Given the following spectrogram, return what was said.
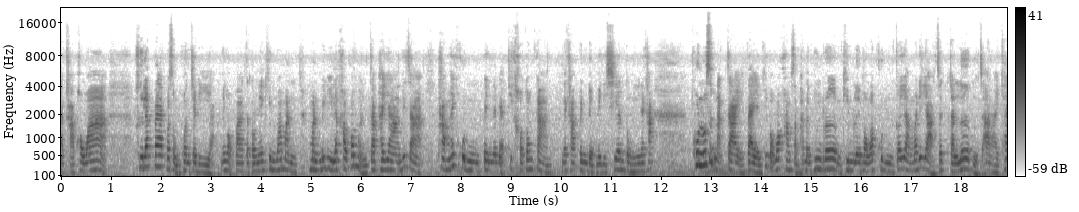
นะคะ เพราะว่า คือแรกๆผสมควรจะดีอะนึกออกปะแต่ตอนนี้คิดว่ามันมันไม่ดีแล้วเขาก็เหมือนจะพยายามที่จะทำให้คุณเป็นในแบบที่เขาต้องการนะคะเป็นเดอะเมดิเชียนตรงนี้นะคะ คุณรู้สึกหนักใจแต่อย่างที่บอกว่าความสัมพันธ์มันเพิ่งเริ่ม คิมเลยมองว่าคุณก็ยังไม่ได้อยากจะจะเลิกหรือจะอะไรแค่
